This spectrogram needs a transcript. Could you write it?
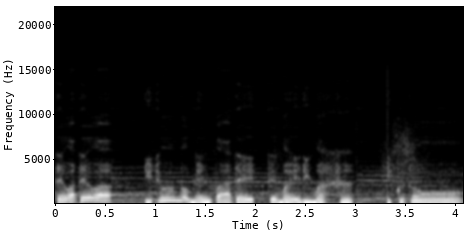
ではでは、以上のメンバーで行ってまいります。行くぞー。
